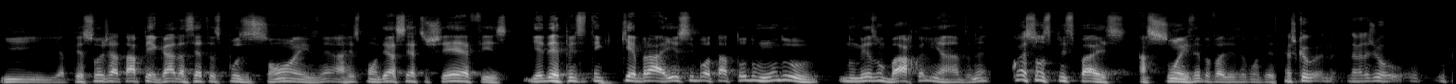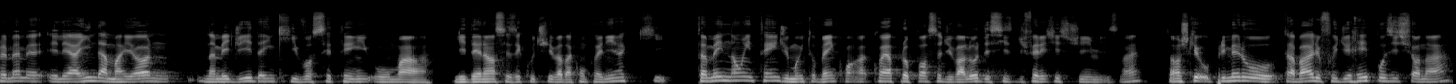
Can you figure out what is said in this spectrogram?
e a pessoa já está apegada a certas posições, né, a responder a certos chefes, e aí de repente você tem que quebrar isso e botar todo mundo no mesmo barco alinhado, né? Quais são as principais ações né, para fazer isso acontecer? Acho que, na verdade, o, o problema ele é ainda maior na medida em que você tem uma liderança executiva da companhia que também não entende muito bem qual é a proposta de valor desses diferentes times. Né? Então, acho que o primeiro trabalho foi de reposicionar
